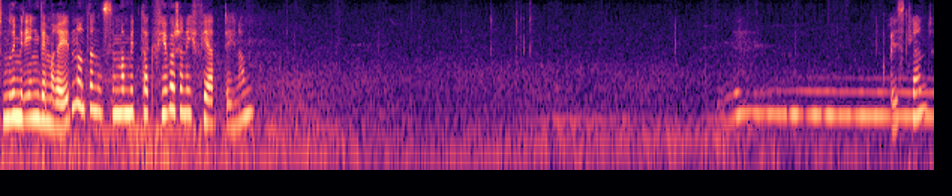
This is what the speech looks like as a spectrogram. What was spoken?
Jetzt muss ich mit irgendwem reden und dann sind wir mit Tag 4 wahrscheinlich fertig, ne? Westland?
